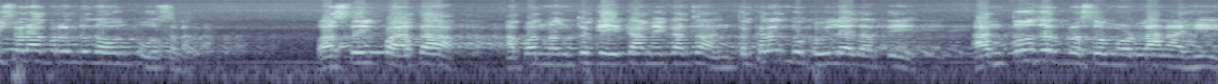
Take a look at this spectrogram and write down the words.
ईश्वरापर्यंत जाऊन पोहोचला. वास्तविक पाहता आपण म्हणतो की एकामेकाचं अंतकरण दुखविल्या जाते. आणि तो जर प्रसव मोडला नाही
